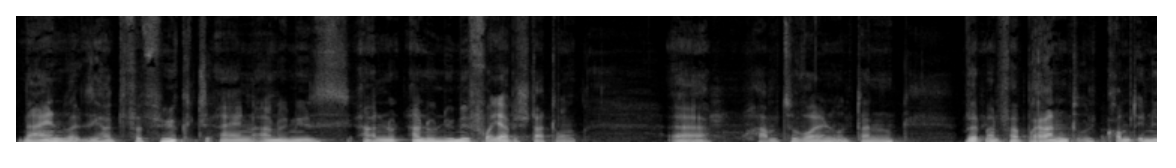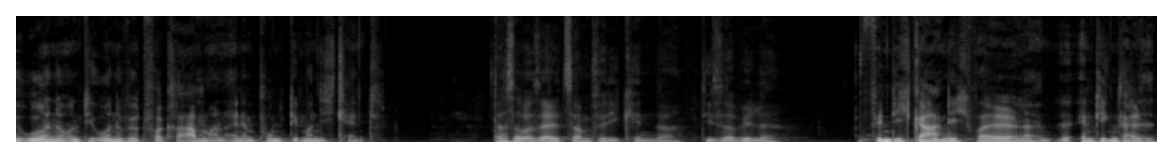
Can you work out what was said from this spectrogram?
Nein, weil sie hat verfügt, eine anonyme Feuerbestattung äh, haben zu wollen und dann wird man verbrannt und kommt in eine Urne und die Urne wird vergraben an einem Punkt, den man nicht kennt. Das ist aber seltsam für die Kinder, dieser Wille. Finde ich gar nicht, weil äh, im Gegenteil,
